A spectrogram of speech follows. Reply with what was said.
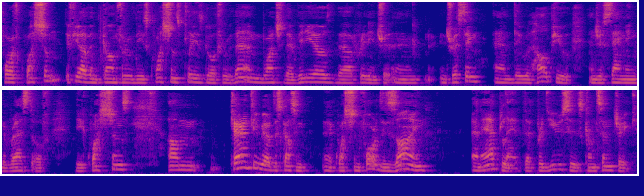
fourth question. If you haven't gone through these questions, please go through them, watch their videos. They are really inter interesting and they will help you understanding the rest of the questions. Um, currently, we are discussing uh, question four, design an applet that produces concentric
